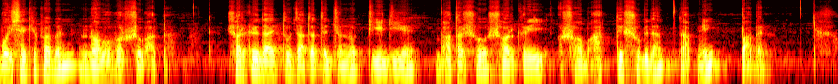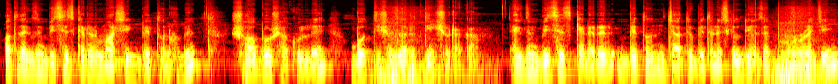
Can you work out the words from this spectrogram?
বৈশাখে পাবেন নববর্ষ ভাতা। সরকারি দায়িত্ব যাতায়াতের জন্য টিডিএ, ভাতা সহ সরকারি সব আর্থিক সুবিধা আপনি পাবেন। অর্থাৎ একজন বিশেষ ক্যাডারের মাসিক বেতন হবে সর্বসাকুল্যে বত্রিশ হাজার তিনশো টাকা। একজন বিশেষ ক্যাডারের বেতন জাতীয় বেতন স্কেল দুই হাজার পনেরো অনুযায়ী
